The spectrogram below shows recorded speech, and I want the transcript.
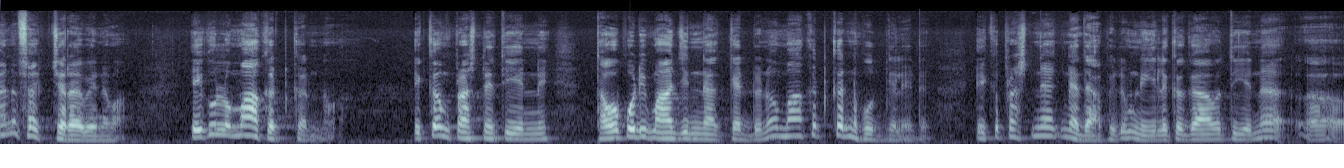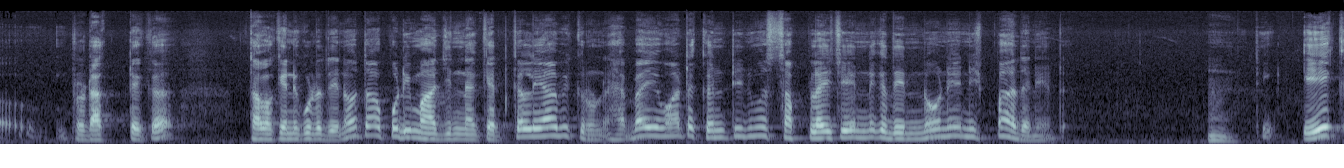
මැනුෆැක්චරර් වෙනවා. ඒගොල්ලෝ මාකට් කරනවා. එකම ප්‍රශ්නේ තියෙන්නේ තව පොඩි මාජින් එකක් ඇඩ් වෙනවා මාකට් කරන පුද්ගලයාට. ඒක ප්‍රශ්නයක් නෑ. දැන් අපිට නීලක ගාව තියෙන ප්‍රොඩක්ට් එක තව කෙනෙකුට දෙනවා. තව පොඩි මාජින් එකක් ඇඩ් කරලා එයා විකුණනවා. හැබැයි ඒවට කන්ටිනියුවස් සප්ලයි චේන් එක දෙන්න ඕනේ නිෂ්පාදනයට. ඒක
